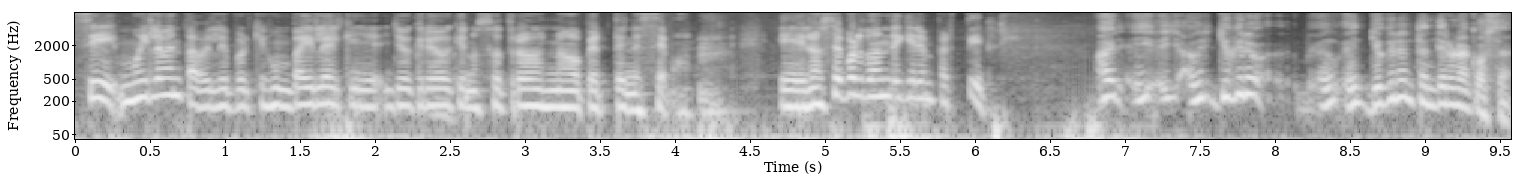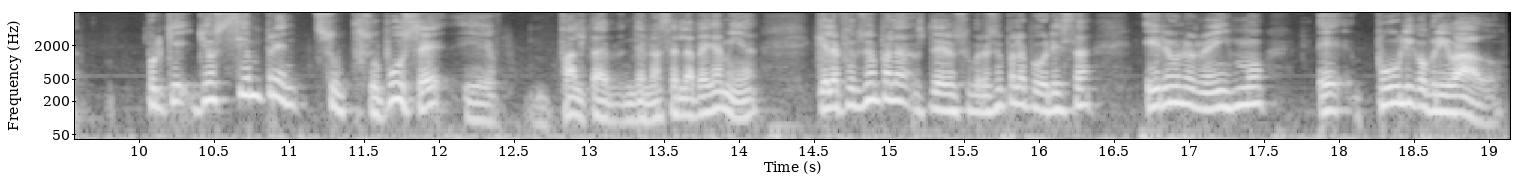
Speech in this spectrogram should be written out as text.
Sí, muy lamentable porque es un baile al que yo creo que nosotros no pertenecemos. Eh, no sé por dónde quieren partir. A ver, eh, eh, a ver, yo quiero, eh, yo quiero entender una cosa. Porque yo siempre su- supuse, y falta de no hacer la pega mía, que la Fundación para la, de la Superación para la Pobreza era un organismo eh, público-privado.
